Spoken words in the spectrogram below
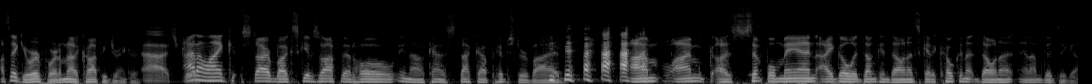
I'll take your word for it. I'm not a coffee drinker. Ah, it's true. I don't like Starbucks. Gives off that whole, you know, kind of stuck-up hipster vibe. I'm I'm a simple man. I go with Dunkin' Donuts, get a coconut donut, and I'm good to go.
